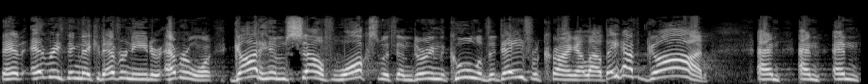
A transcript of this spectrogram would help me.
They have everything they could ever need or ever want. God Himself walks with them during the cool of the day for crying out loud. They have God. And, and, and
